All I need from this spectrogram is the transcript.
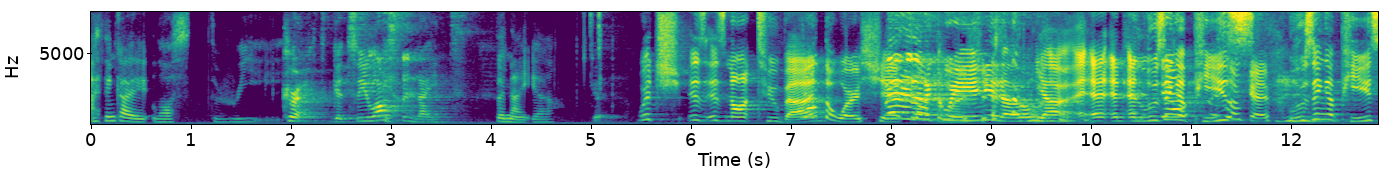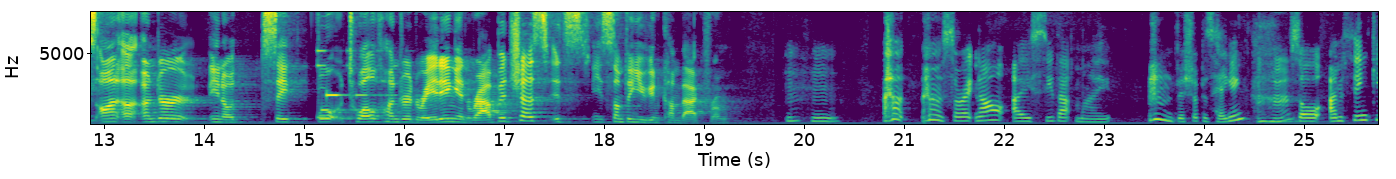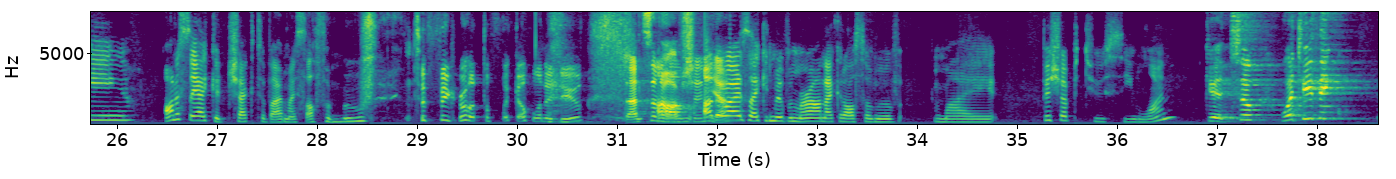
I think I lost three. Correct. Good. So you lost the knight. The knight, yeah. Good. which is is not too bad. Not the worst shit. Better than Not a queen, you know. yeah, and, and, and losing a piece, okay. losing a piece on uh, under you know say four, 1200 rating in rapid chess, it's, it's something you can come back from. Mm-hmm. so right now I see that my bishop is hanging. So I'm thinking, honestly, I could check to buy myself a move to figure out what the fuck I want to do. That's an Um, option. yeah. Otherwise, I can move him around. I could also move my bishop to c1. Good. So what do you think?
